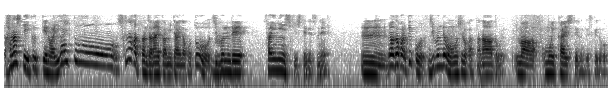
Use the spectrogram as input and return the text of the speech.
話していくっていうのは意外と少なかったんじゃないかみたいなことを自分で再認識してですね。うん。いや、だから結構自分でも面白かったなと、今思い返してるんですけど、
